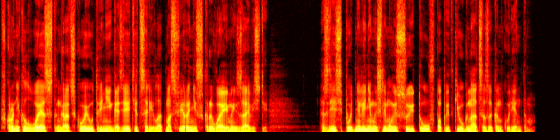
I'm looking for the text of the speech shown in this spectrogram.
В Chronicle West, городской утренней газете, царила атмосфера нескрываемой зависти. Здесь подняли немыслимую суету в попытке угнаться за конкурентом.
